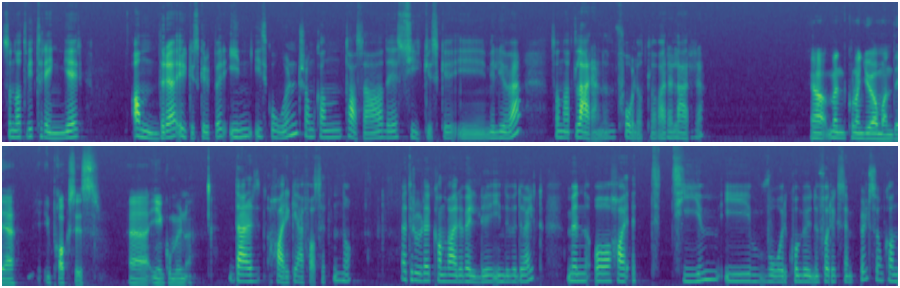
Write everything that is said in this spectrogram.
Sånn at vi trenger andre yrkesgrupper inn i skolen som kan ta seg av det psykiske i miljøet. Sånn at lærerne får lov til å være lærere. Ja, Men hvordan gjør man det i praksis eh, i en kommune? Der har ikke jeg fasiten nå. Jeg tror det kan være veldig individuelt. Men å ha et team i vår kommune f.eks. som kan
